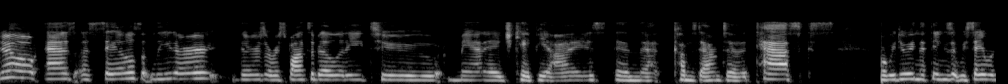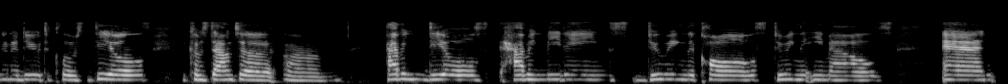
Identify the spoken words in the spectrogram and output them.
know as a sales leader there's a responsibility to manage kpis and that comes down to tasks. Are we doing the things that we say we're going to do to close deals? It comes down to um, having deals having meetings doing the calls doing the emails. And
